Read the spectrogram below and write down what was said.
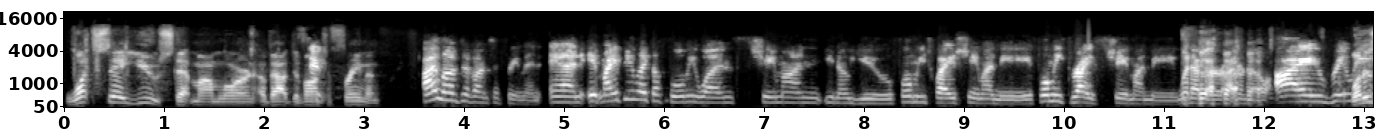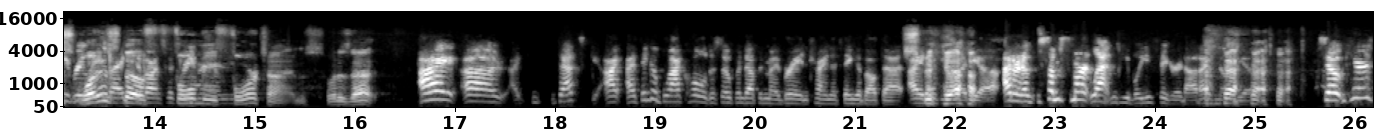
what say you, stepmom Lauren, about Devonta Freeman? I love Devonta Freeman, and it might be like a fool me once, shame on you know you, fool me twice, shame on me, fool me thrice, shame on me, whatever. I don't know. I really, what is, really what is like the Devonta fool Freeman. me four times? What is that? I uh, that's I, I think a black hole just opened up in my brain trying to think about that. I have no yeah. idea. I don't know. Some smart Latin people, you figure it out. I have no idea. so here's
